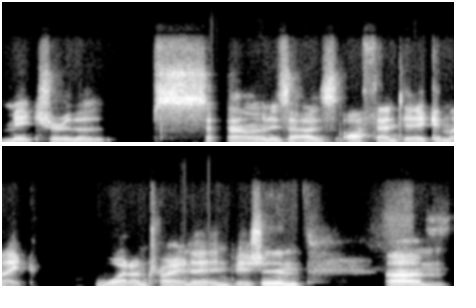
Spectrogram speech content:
make sure the sound is as authentic and like what I'm trying to envision. Um,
